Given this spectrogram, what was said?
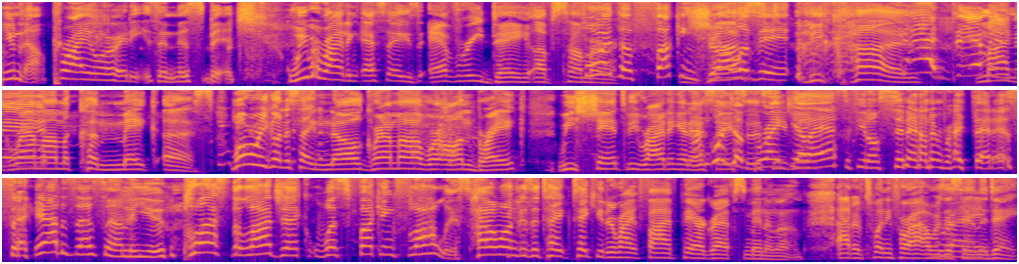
You know, priorities in this bitch We were writing essays every day of summer. for the fucking hell of it. because it, my man. grandmama could make us. What were we going to say? No, grandma, we're on break. We shan't be writing an essay. I'm going to break your ass if you don't sit down and write that essay. How does that sound to you? Plus, the logic was fucking flawless. How long does it take take you to write five paragraphs minimum out of 24 hours that's in Right. the day?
